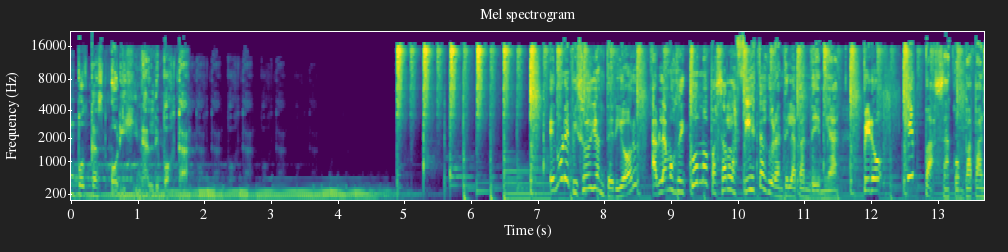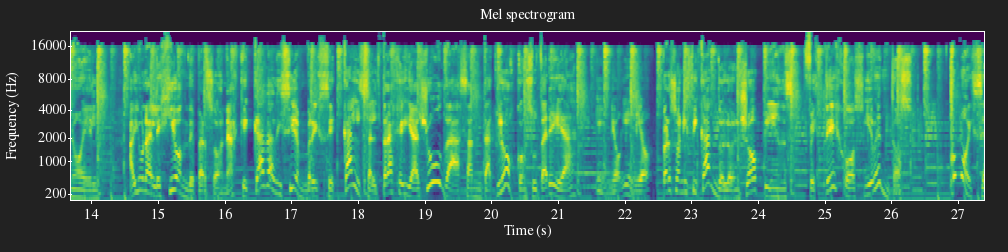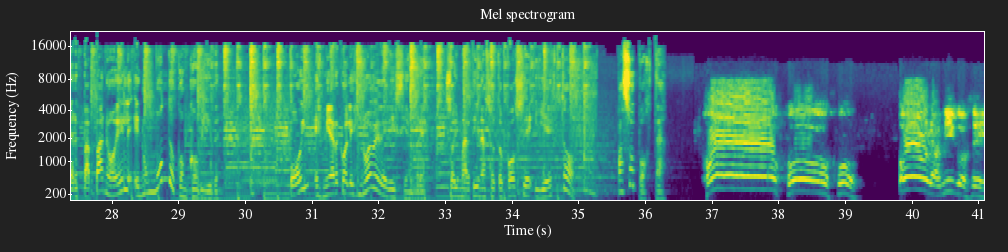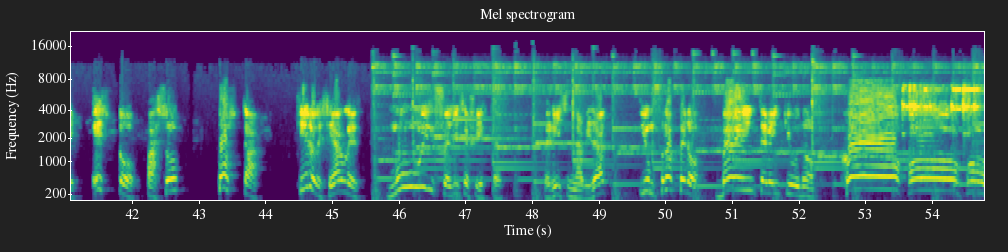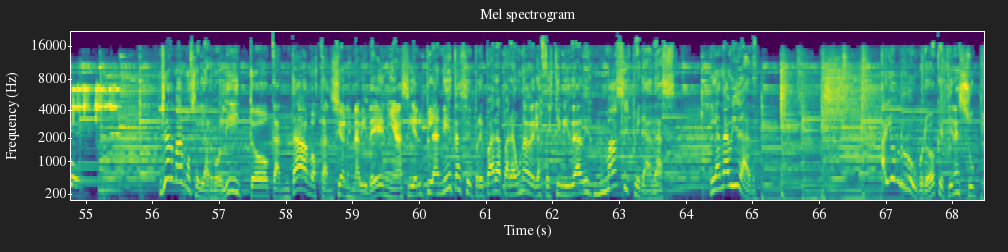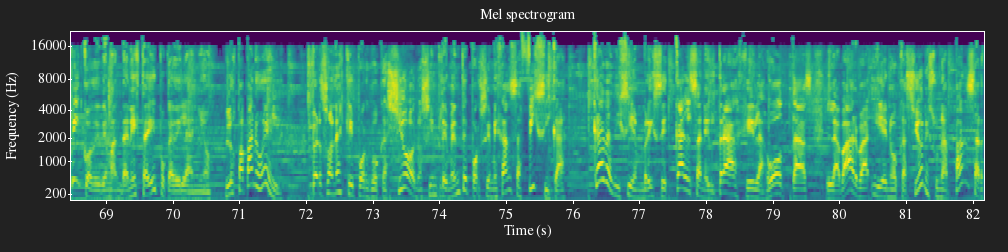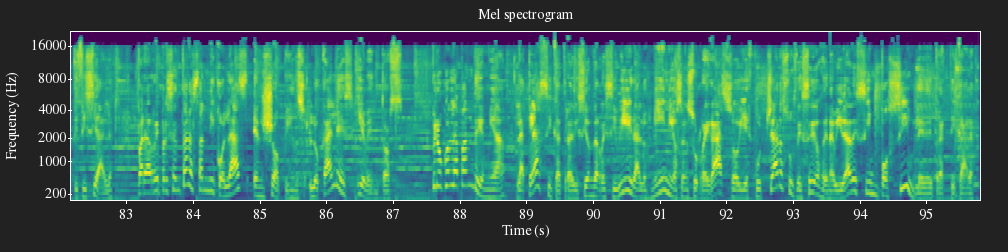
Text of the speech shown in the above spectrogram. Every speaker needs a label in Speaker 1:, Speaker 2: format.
Speaker 1: un podcast original de Posta.
Speaker 2: En un episodio anterior hablamos de cómo pasar las fiestas durante la pandemia. Pero, ¿qué pasa con Papá Noel? Hay una legión de personas que cada diciembre se calza el traje y ayuda a Santa Claus con su tarea, guiño guiño, personificándolo en shoppings, festejos y eventos. ¿Cómo es ser Papá Noel en un mundo con COVID? Hoy es miércoles 9 de diciembre. Soy Martina Sotopose y esto pasó posta.
Speaker 3: ¡Jo, jo, jo! Hola amigos de Esto pasó posta. Quiero desearles muy felices fiestas, feliz Navidad y un próspero 2021. ¡Jo, jo, jo!
Speaker 2: Ya armamos el arbolito, cantamos canciones navideñas y el planeta se prepara para una de las festividades más esperadas, la Navidad. Hay un rubro que tiene su pico de demanda en esta época del año, los Papá Noel. Personas que por vocación o simplemente por semejanza física, cada diciembre se calzan el traje, las botas, la barba y en ocasiones una panza artificial para representar a San Nicolás en shoppings, locales y eventos. Pero con la pandemia, la clásica tradición de recibir a los niños en su regazo y escuchar sus deseos de Navidad es imposible de practicar.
